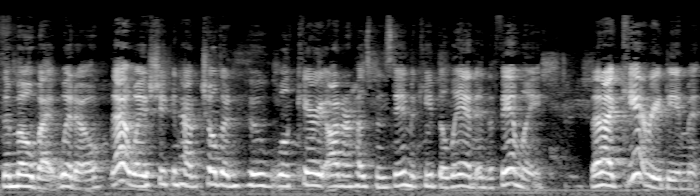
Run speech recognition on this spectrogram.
the Moabite widow. That way she can have children who will carry on her husband's name and keep the land in the family. Then I can't redeem it,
